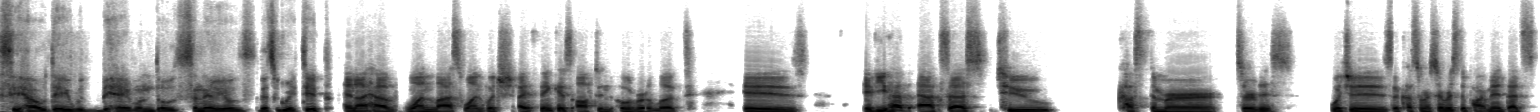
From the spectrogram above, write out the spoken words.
see how they would behave on those scenarios. That's a great tip. And I have one last one, which I think is often overlooked, is if you have access to customer service, which is the customer service department that's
